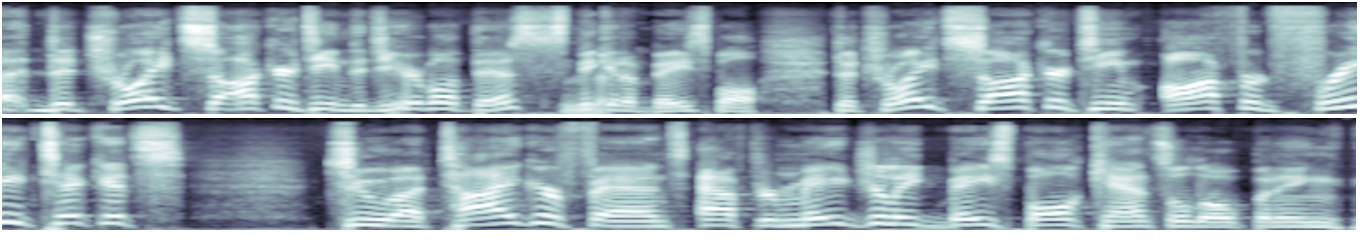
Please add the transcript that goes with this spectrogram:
uh, Detroit soccer team. Did you hear about this? Speaking of baseball, Detroit soccer team offered free tickets to uh, Tiger fans after Major League Baseball canceled opening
